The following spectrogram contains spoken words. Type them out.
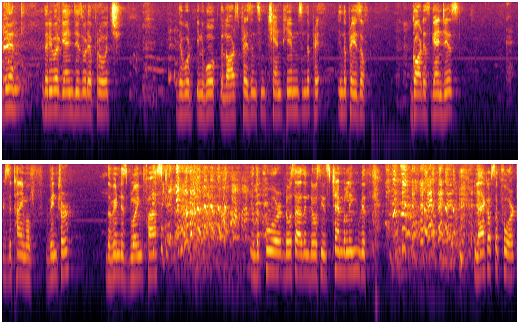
then the river Ganges would approach. They would invoke the Lord's presence and chant hymns in the, in the praise of goddess Ganges. It's the time of winter. The wind is blowing fast. and the poor dosas and dosis trembling with lack of support.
